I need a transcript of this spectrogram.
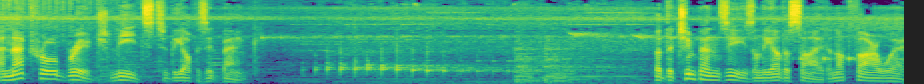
A natural bridge leads to the opposite bank. But the chimpanzees on the other side are not far away.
